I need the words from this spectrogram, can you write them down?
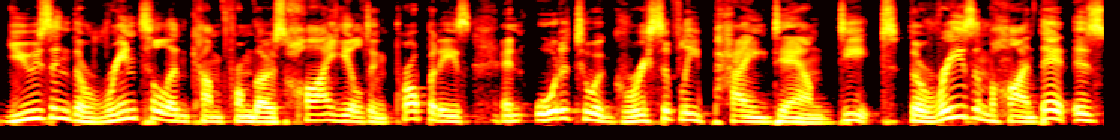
using the rental income from those high yielding properties in order to aggressively pay down debt. The reason behind that is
